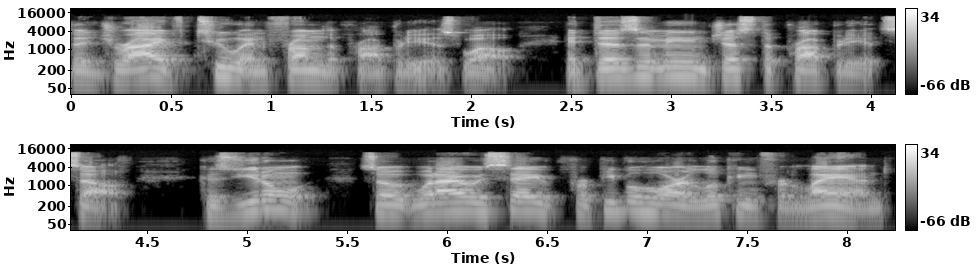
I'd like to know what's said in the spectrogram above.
the drive to and from the property as well. It doesn't mean just the property itself because you don't. So, what I always say for people who are looking for land,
